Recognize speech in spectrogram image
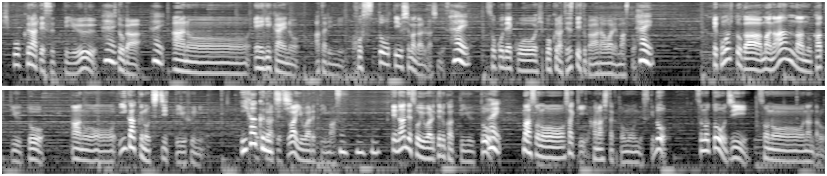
ヒポクラテスっていうはい。人が、どはい。あのーエーゲ海のあたりにコス島っていう島があるらしいんです。はい。そこでこうヒポクラテスっていう人が現れますと。はい。でこの人がまあ何なのかっていうと、あのー医学の父っていうふうに医学の父。は言われています、うんうんでなんでそう言われてるかっていうと、うんはいまあそのさっき話したと思うんですけどその当時そのなんだろ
